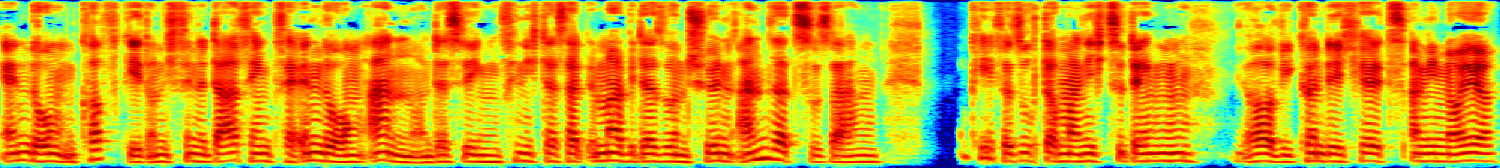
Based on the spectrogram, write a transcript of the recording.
Änderung im Kopf geht. Und ich finde, da fängt Veränderung an. Und deswegen finde ich das halt immer wieder so einen schönen Ansatz zu sagen, okay, versucht doch mal nicht zu denken, ja, wie könnte ich jetzt an die neue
